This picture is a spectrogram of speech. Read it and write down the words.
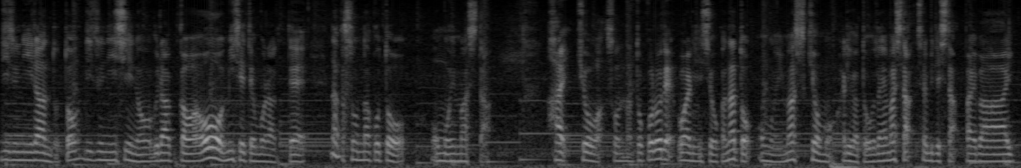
ディズニーランドとディズニーシーの裏側を見せてもらってなんかそんなことを思いました。はい今日はそんなところで終わりにしようかなと思います。今日もありがとうございました。シャビでした。バイバーイ。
